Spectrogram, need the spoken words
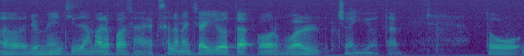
जो मेन चीज़ें हमारे पास हैं एक्सेल हमें चाहिए होता है और वर्ल्ड चाहिए होता है। तो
